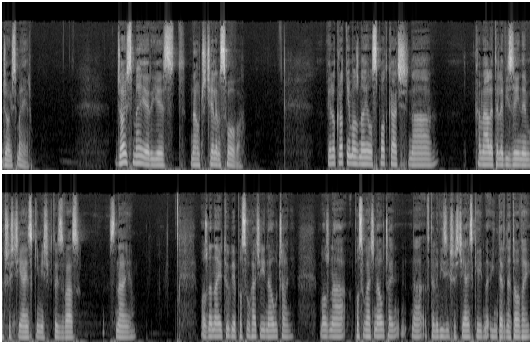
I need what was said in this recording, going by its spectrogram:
Joyce Meyer. Joyce Meyer jest nauczycielem słowa. Wielokrotnie można ją spotkać na kanale telewizyjnym chrześcijańskim, jeśli ktoś z Was zna je. Można na YouTubie posłuchać jej nauczań, można posłuchać nauczań na, w telewizji chrześcijańskiej, internetowej.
